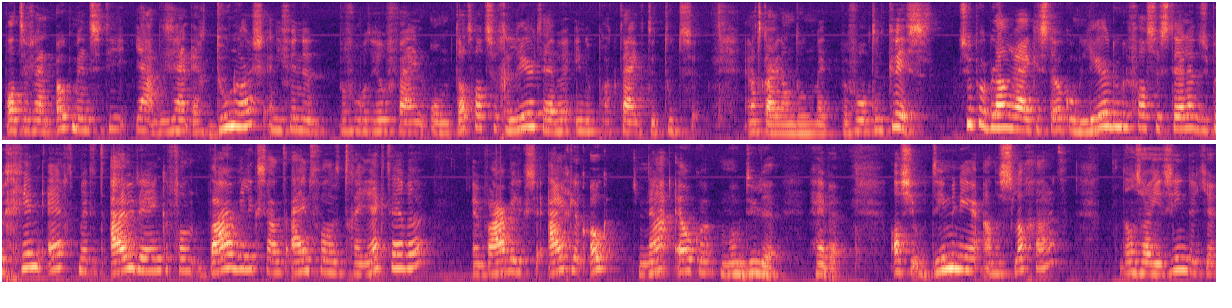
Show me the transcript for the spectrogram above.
Want er zijn ook mensen die, ja, die zijn echt doeners en die vinden het bijvoorbeeld heel fijn om dat wat ze geleerd hebben in de praktijk te toetsen. En dat kan je dan doen met bijvoorbeeld een quiz. Super belangrijk is het ook om leerdoelen vast te stellen. Dus begin echt met het uitdenken van waar wil ik ze aan het eind van het traject hebben en waar wil ik ze eigenlijk ook na elke module hebben. Als je op die manier aan de slag gaat, dan zal je zien dat je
